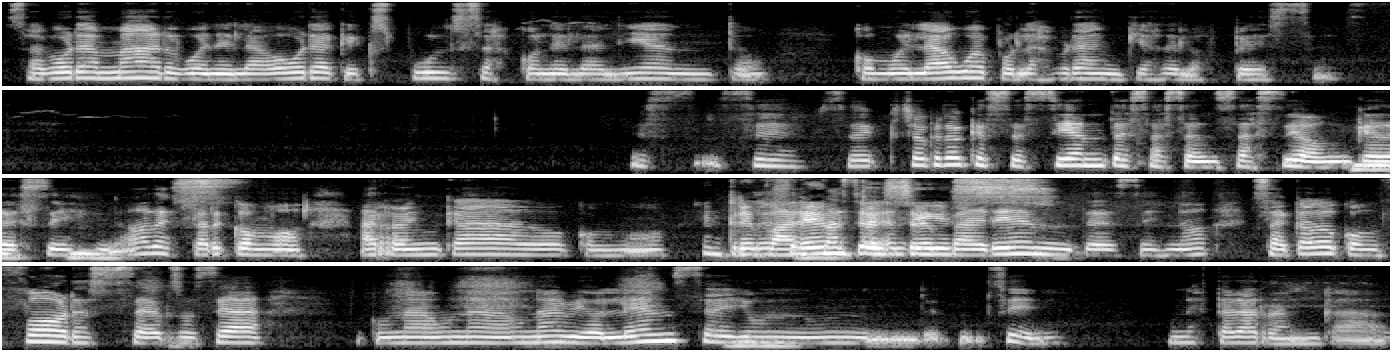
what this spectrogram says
Sabor amargo en el ahora que expulsas con el aliento, como el agua por las branquias de los peces sí, yo creo que se siente esa sensación que mm, decís, mm. ¿no? De estar como arrancado, como... Entre paréntesis. entre paréntesis, ¿no? Sacado con forceps, o sea, una, una, una violencia y un, mm. sí, un estar arrancado.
